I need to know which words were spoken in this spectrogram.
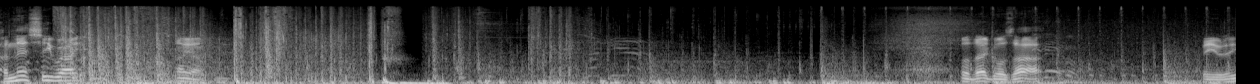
Can they see right? Oh yeah. Well, there goes that. Beauty.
